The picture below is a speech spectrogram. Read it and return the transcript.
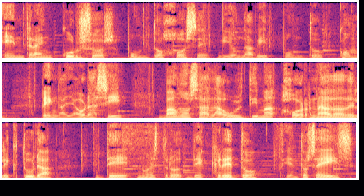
Entra en cursos.jose-david.com. Venga, y ahora sí, vamos a la última jornada de lectura de nuestro decreto 106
